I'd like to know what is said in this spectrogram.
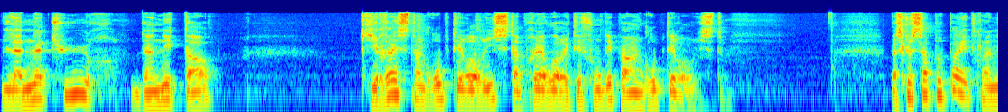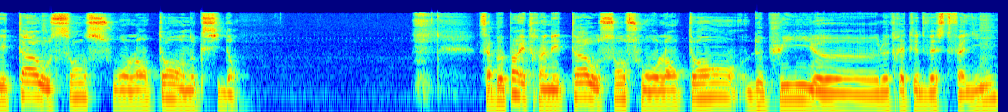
la nature d'un État qui reste un groupe terroriste après avoir été fondé par un groupe terroriste. Parce que ça ne peut pas être un État au sens où on l'entend en Occident. Ça ne peut pas être un État au sens où on l'entend depuis euh, le traité de Westphalie,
